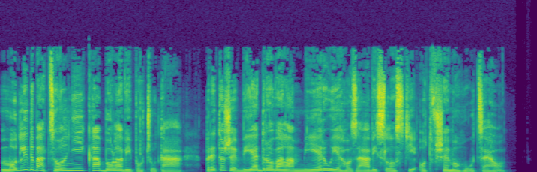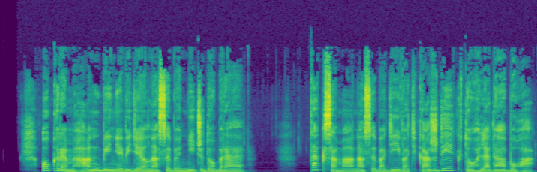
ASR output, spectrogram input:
Modlitba colníka bola vypočutá, pretože vyjadrovala mieru jeho závislosti od všemohúceho. Okrem hanby nevidel na sebe nič dobré. Tak sa má na seba dívať každý, kto hľadá Boha.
